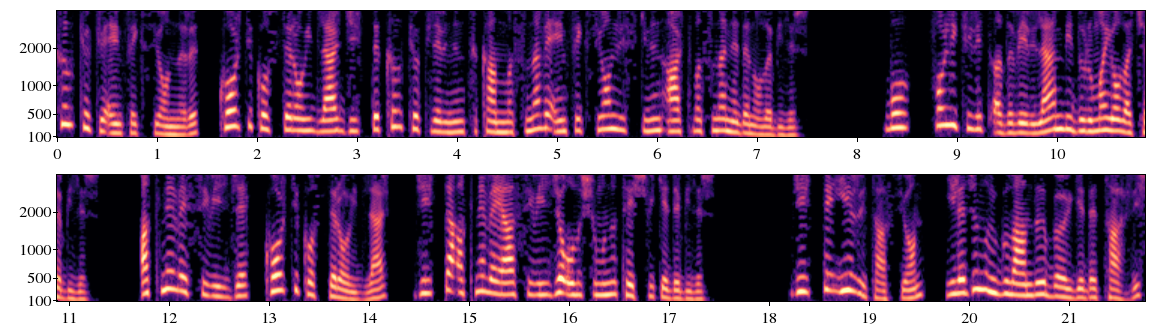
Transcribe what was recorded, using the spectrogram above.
Kıl kökü enfeksiyonları, kortikosteroidler ciltte kıl köklerinin tıkanmasına ve enfeksiyon riskinin artmasına neden olabilir. Bu, folikülit adı verilen bir duruma yol açabilir. Akne ve sivilce, kortikosteroidler, ciltte akne veya sivilce oluşumunu teşvik edebilir. Ciltte irritasyon, ilacın uygulandığı bölgede tahriş,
